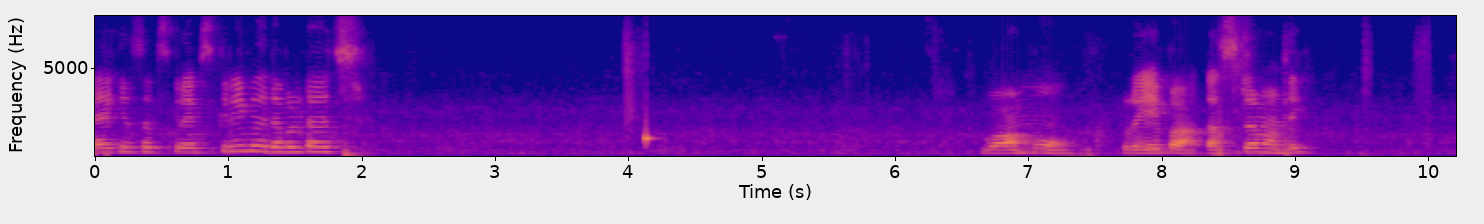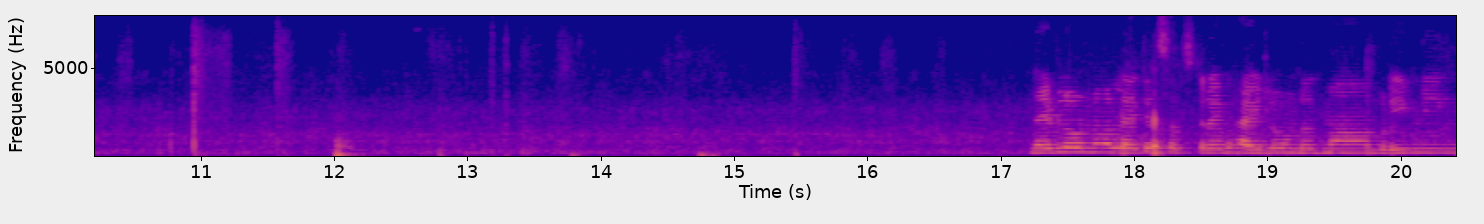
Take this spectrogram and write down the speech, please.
like and subscribe screen మీద డబుల్ టచ్ వామ్మో రేపా? కష్టం అండి. లైవ్లో ఉన్న వాళ్ళు లైక్ అండ్ సబ్స్క్రైబ్ హైట్లో ఉండొద్దు మా. గుడ్ ఈవినింగ్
